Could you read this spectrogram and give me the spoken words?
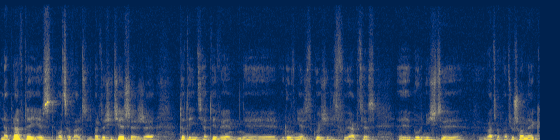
Naprawdę jest o co walczyć. Bardzo się cieszę, że do tej inicjatywy e, również zgłosili swój akces e, burmistrz e, Wacław Maciuszonek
